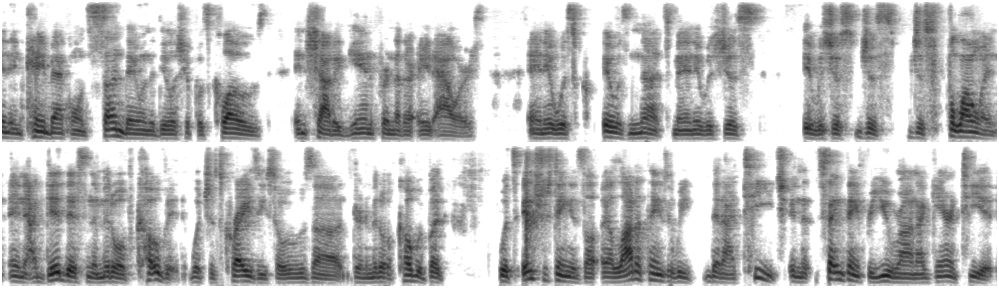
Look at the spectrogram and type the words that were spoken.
and then came back on Sunday when the dealership was closed and shot again for another eight hours and it was it was nuts, man. It was just it was just just just flowing. And I did this in the middle of COVID, which is crazy. So it was uh during the middle of COVID. But what's interesting is a, a lot of things that we that I teach, and the same thing for you, Ron. I guarantee it.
